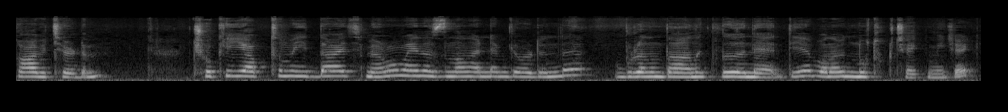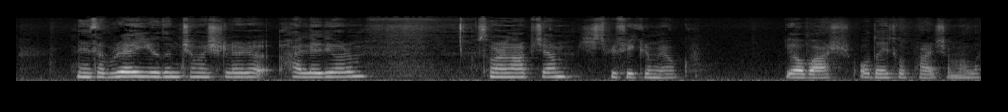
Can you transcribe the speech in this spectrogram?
Mutfağı bitirdim. Çok iyi yaptığımı iddia etmiyorum ama en azından annem gördüğünde buranın dağınıklığı ne diye bana bir nutuk çekmeyecek. Neyse buraya yığdığım çamaşırları hallediyorum. Sonra ne yapacağım hiçbir fikrim yok. Yo var. Odayı toparlayacağım Allah.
